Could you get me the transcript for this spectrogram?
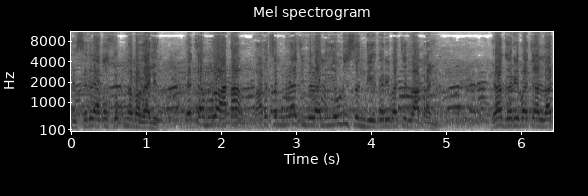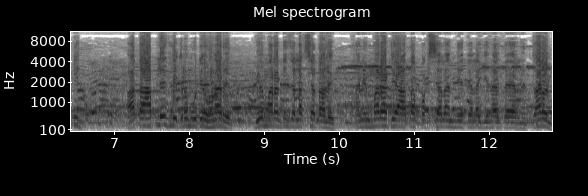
हे सगळे आता स्वप्न बघायलेत. त्याच्यामुळं आता आरक्षण मिळायची वेळ आली एवढी संधी आहे गरिबाची लाट आली. या गरिबाच्या लाटीत आता आपलेच लेकरं मोठे होणार आहेत हे मराठ्यांच्या लक्षात आलंय. आणि मराठी आता पक्षाला नेत्याला घेण्याला तयार नाहीत. कारण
